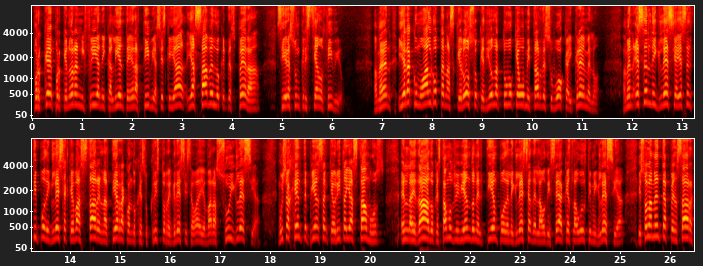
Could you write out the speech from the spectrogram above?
¿Por qué? Porque no era ni fría ni caliente, era tibia. Así es que ya, ya sabes lo que te espera si eres un cristiano tibio. Amén. Y era como algo tan asqueroso que Dios la tuvo que vomitar de su boca. Y créemelo, Amén. Esa es la iglesia y es el tipo de iglesia que va a estar en la tierra cuando Jesucristo regrese y se va a llevar a su iglesia. Mucha gente piensa que ahorita ya estamos en la edad o que estamos viviendo en el tiempo de la iglesia de la Odisea, que es la última iglesia. Y solamente a pensar,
